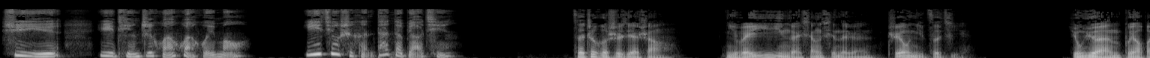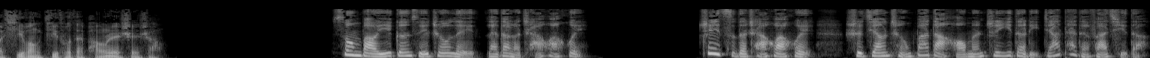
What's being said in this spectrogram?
须臾，玉婷之缓缓回眸，依旧是很淡的表情。在这个世界上，你唯一应该相信的人只有你自己。永远不要把希望寄托在旁人身上。宋宝仪跟随周磊来到了茶话会。这次的茶话会是江城八大豪门之一的李家太太发起的，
